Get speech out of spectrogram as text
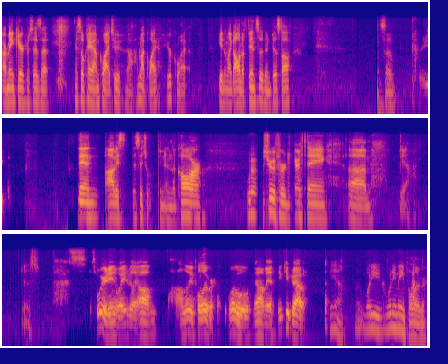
our main character says that it's okay. I'm quiet too. "Ah, I'm not quiet. You're quiet. Getting like all defensive and pissed off. So Creep. then obviously the situation in the car with the truth or dare thing. Um, yeah, just It's, it's weird anyway to be like, oh, oh, let me pull over. Whoa, no, man, you keep driving. yeah. What do you What do you mean pull over?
